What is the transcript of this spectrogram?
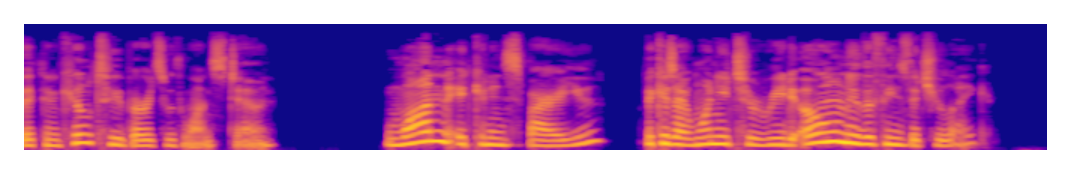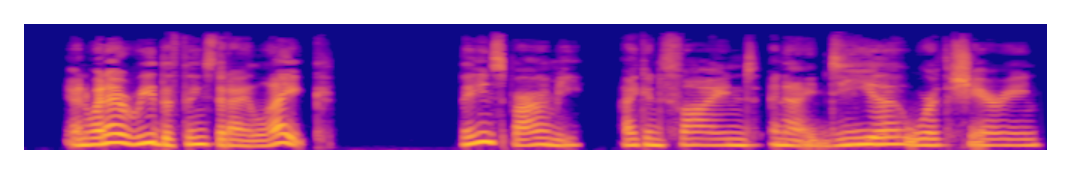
that can kill two birds with one stone. One, it can inspire you because I want you to read only the things that you like. And when I read the things that I like, they inspire me. I can find an idea worth sharing.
